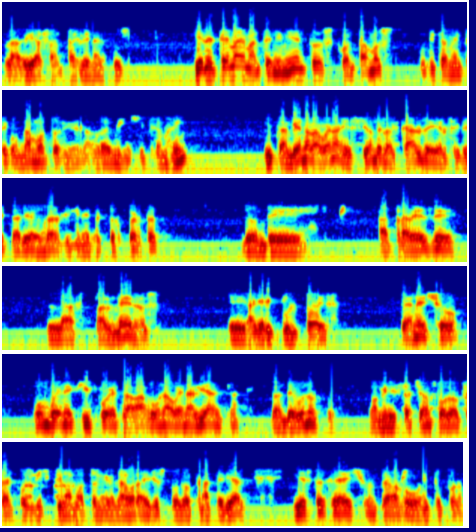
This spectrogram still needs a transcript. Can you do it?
la vía Santa Elena del Cusco. Y en el tema de mantenimientos contamos únicamente con una motoniveladora del municipio de Marín y también a la buena gestión del alcalde y el secretario de Obras, el ingeniero Héctor Puertas, donde a través de las palmeras, eh, agricultores, se han hecho un buen equipo de trabajo, una buena alianza, donde uno, la administración coloca el combustible, la motoniveladora, ellos colocan material. Y esto se ha hecho un trabajo bonito por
